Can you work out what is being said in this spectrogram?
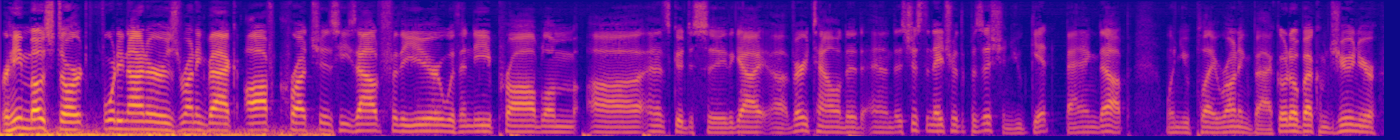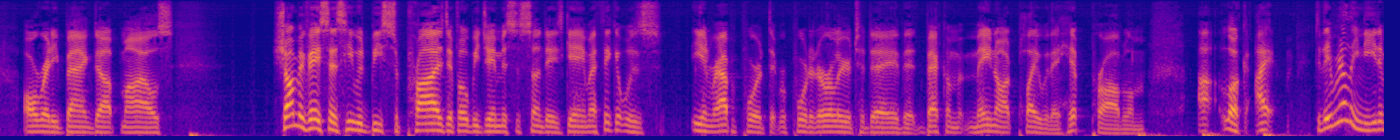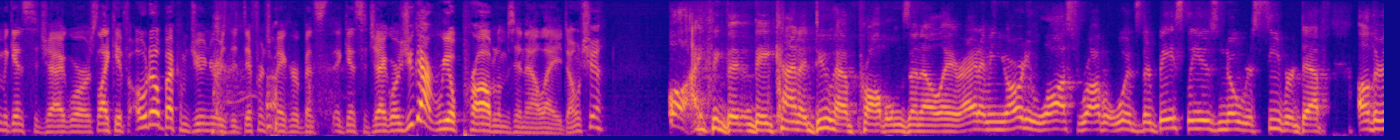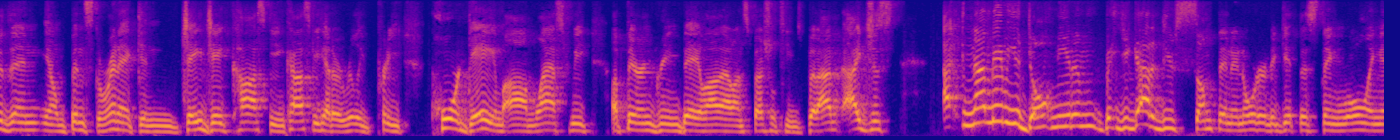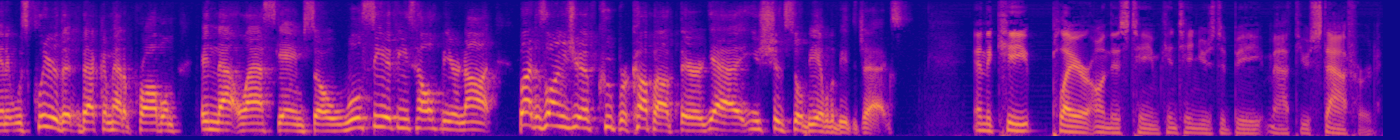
Raheem Mostert, 49ers running back off crutches. He's out for the year with a knee problem, uh, and it's good to see. The guy, uh, very talented, and it's just the nature of the position. You get banged up when you play running back. Odell Beckham Jr. already banged up, Myles. Sean McVay says he would be surprised if OBJ misses Sunday's game. I think it was Ian Rapoport that reported earlier today that Beckham may not play with a hip problem. Uh, look, I do they really need him against the Jaguars? Like, if Odell Beckham Jr. is the difference maker against the Jaguars, you got real problems in LA, don't you? Well, I think that they kind of do have problems in LA, right? I mean, you already lost Robert Woods. There basically is no receiver depth other than you know Ben Skowronek and JJ Koski. And Koski had a really pretty poor game um, last week up there in Green Bay, a lot of that on special teams. But I, I just I, not maybe you don't need him, but you got to do something in order to get this thing rolling. And it was clear that Beckham had a problem in that last game. So we'll see if he's healthy or not. But as long as you have Cooper Kupp out there, yeah, you should still be able to beat the Jags. And the key player on this team continues to be Matthew Stafford.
